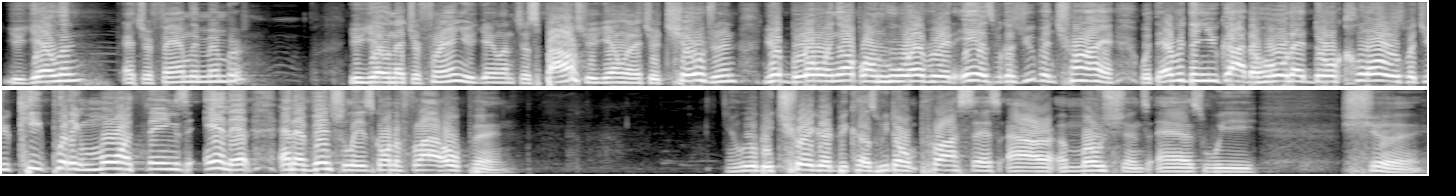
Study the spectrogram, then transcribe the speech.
you're yelling at your family member, you're yelling at your friend, you're yelling at your spouse, you're yelling at your children, you're blowing up on whoever it is because you've been trying with everything you got to hold that door closed, but you keep putting more things in it, and eventually it's going to fly open. And we'll be triggered because we don't process our emotions as we should.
